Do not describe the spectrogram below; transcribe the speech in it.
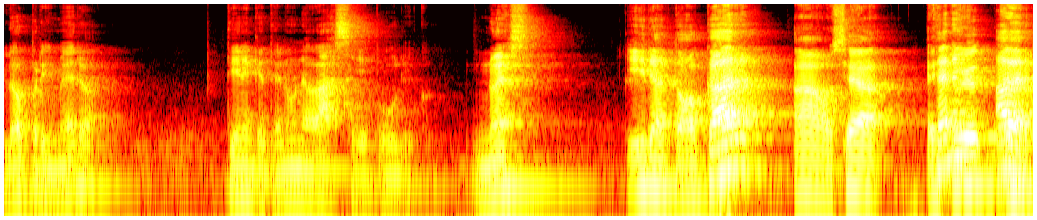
lo primero, tiene que tener una base de público. No es ir a tocar. Ah, o sea... Tenés- a ver,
